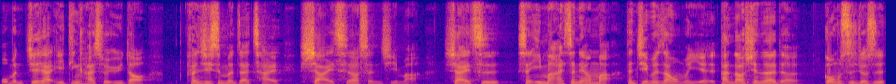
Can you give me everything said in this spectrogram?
我们接下来一定还是会遇到分析师们在猜下一次要升级嘛，下一次升一码还是两码，但基本上我们也看到现在的共识就是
